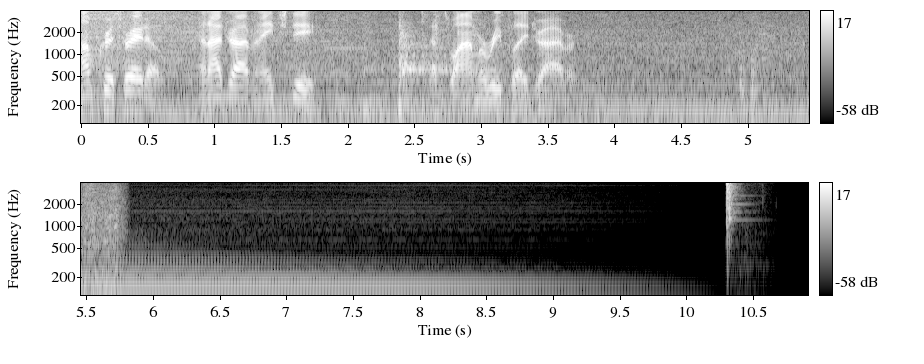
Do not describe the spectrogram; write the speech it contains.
I'm Chris Rado, and I drive an HD. That's why I'm a replay driver.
